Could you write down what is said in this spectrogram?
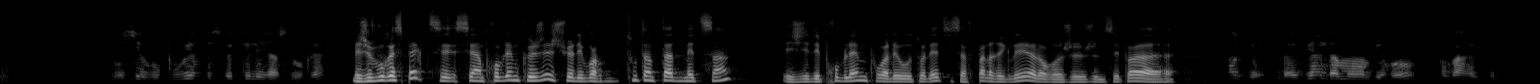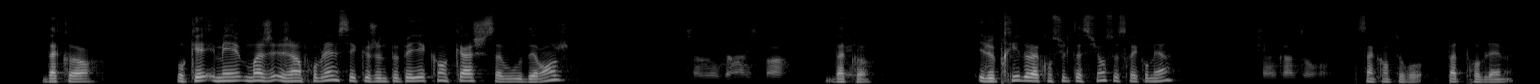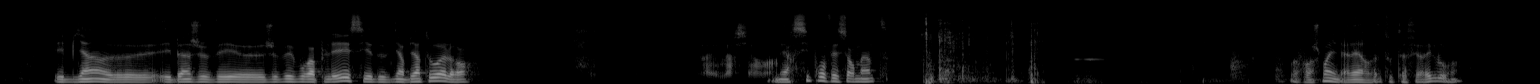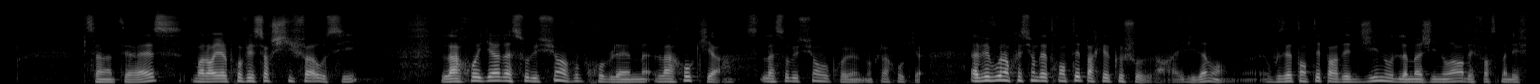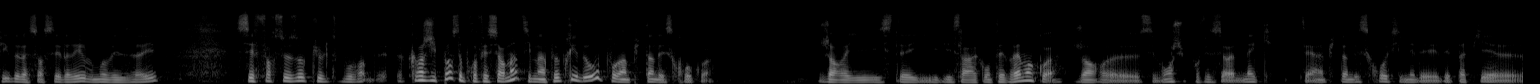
Monsieur, vous pouvez respecter les gens, s'il vous plaît Mais je vous respecte, c'est un problème que j'ai. Je suis allé voir tout un tas de médecins et j'ai des problèmes pour aller aux toilettes. Ils ne savent pas le régler, alors je, je ne sais pas. Euh. Ok, ben viens dans mon bureau, on va régler. D'accord. Ok, mais moi j'ai un problème, c'est que je ne peux payer qu'en cash. Ça vous dérange? Ça ne me dérange pas. D'accord. Et le prix de la consultation, ce serait combien? 50 euros. 50 euros pas de problème. Eh bien, euh, eh bien je, vais, euh, je vais vous rappeler, essayer de venir bientôt alors. merci, merci, professeur Mint. franchement, il a l'air euh, tout à fait réglo. Hein. Ça m'intéresse. Bon, alors il y a le professeur Shifa aussi. La Roya, la solution à vos problèmes. La Rokia, la solution à vos problèmes. Donc la Rokia. Avez-vous l'impression d'être hanté par quelque chose? Évidemment, vous êtes hanté par des djinns ou de la magie noire, des forces maléfiques, de la sorcellerie ou le mauvais œil. Ces forces occultes vous Quand j'y pense, le professeur Mint, il m'a un peu pris de haut pour un putain d'escroc, quoi. Genre, il, il, il, racontait vraiment, quoi. Genre, euh, c'est bon, je suis professeur et de mec, c'est un putain d'escroc qui met des, papiers. Euh,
